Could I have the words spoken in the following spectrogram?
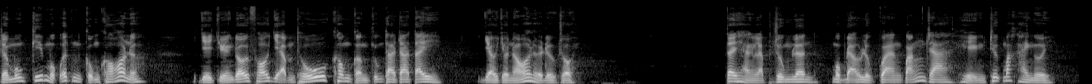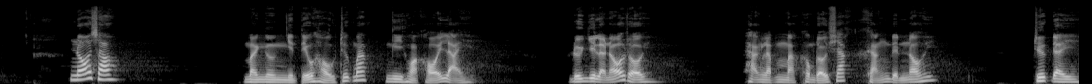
rồi muốn kiếm một ít cũng khó nữa. Vì chuyện đối phó với âm thú không cần chúng ta ra tay, giao cho nó là được rồi. Tay hàng lập rung lên, một đạo lục quang bắn ra hiện trước mắt hai người. Nó sao? Mai Ngưng nhìn tiểu hầu trước mắt, nghi hoặc hỏi lại. Đương nhiên là nó rồi. Hàng lập mặt không đổi sắc, khẳng định nói. Trước đây,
